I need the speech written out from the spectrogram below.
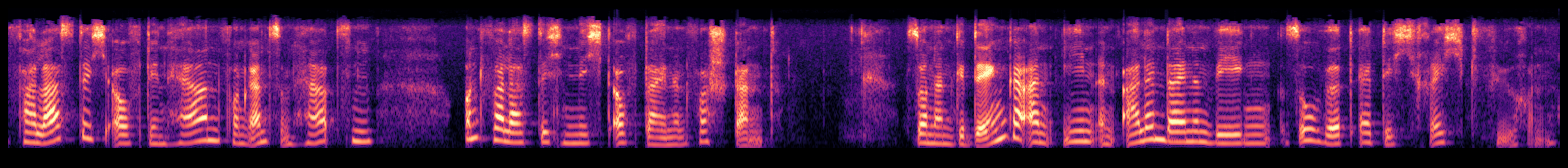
Verlass dich auf den Herrn von ganzem Herzen und verlass dich nicht auf deinen Verstand, sondern gedenke an ihn in allen deinen Wegen, so wird er dich recht führen.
